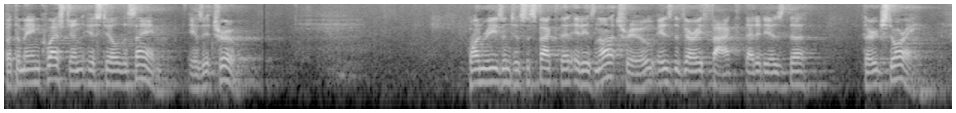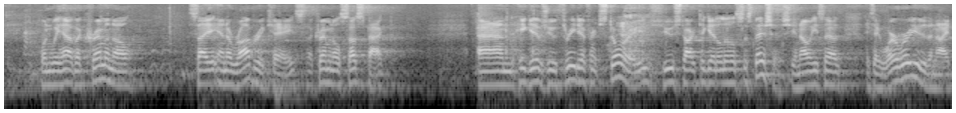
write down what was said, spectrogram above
But the main question is still the same is it true? One reason to suspect that it is not true is the very fact that it is the third story. When we have a criminal, say in a robbery case, a criminal suspect, and he gives you three different stories, you start to get a little suspicious. You know, he said, they say, Where were you the night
